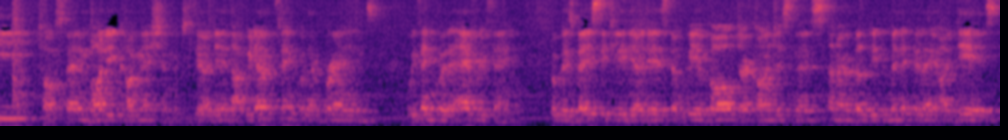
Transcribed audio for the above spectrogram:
he talks about embodied cognition, which is the idea that we don't think with our brains, we think with everything. Because basically the idea is that we evolved our consciousness and our ability to manipulate ideas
